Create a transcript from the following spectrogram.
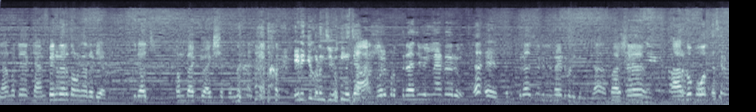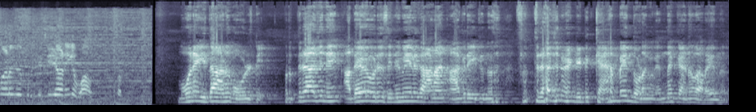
ഞാൻ മറ്റേ ക്യാമ്പയിൻ വരെ തുടങ്ങാൻ റെഡിയാണ് Prithviraj come back to action എനിക്ക് ഗുണം ചെയ്യുമെന്ന് വെച്ചാൽ ഒരു പൃഥ്വിരാജ് വില്ലനായിട്ട് വരും. പൃഥ്വിരാജ് വില്ലനായിട്ട് വിളിക്കുന്നില്ല പക്ഷേ ആർക്കും പോലത്തെ സിനിമകൾ പൃഥ്വി ചെയ്യുവാണെങ്കിൽ വാ. മോനെ ഇതാണ് ക്വാളിറ്റി പൃഥ്വിരാജിനെയും അതേ ഒരു സിനിമയിൽ കാണാൻ ആഗ്രഹിക്കുന്നത് പൃഥ്വിരാജിന് വേണ്ടിയിട്ട് ക്യാമ്പയിൻ തുടങ്ങും എന്നൊക്കെയാണ് പറയുന്നത്.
